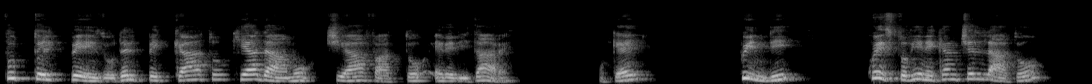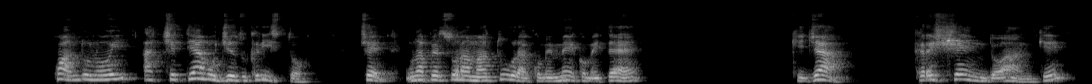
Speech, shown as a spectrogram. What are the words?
Tutto il peso del peccato che Adamo ci ha fatto ereditare. Ok? Quindi questo viene cancellato quando noi accettiamo Gesù Cristo c'è una persona matura come me, come te, che già crescendo anche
